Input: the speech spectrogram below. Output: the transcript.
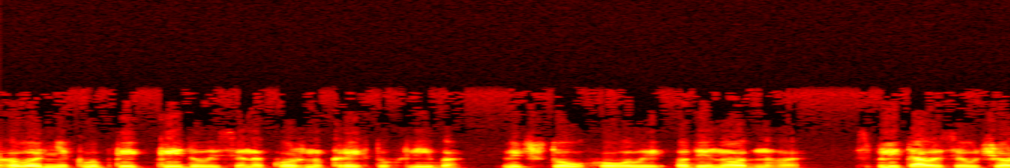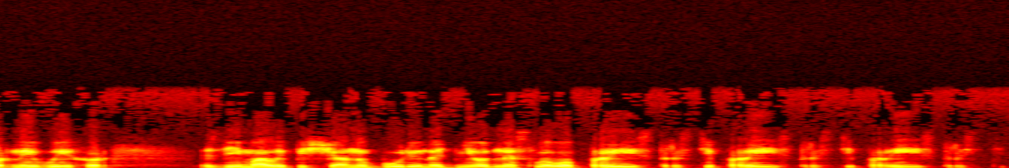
Голодні клубки кидалися на кожну крихту хліба, відштовхували один одного, спліталися у чорний вихор, здіймали піщану бурю на дні одне слово пристрасті, пристрасті, пристрасті.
